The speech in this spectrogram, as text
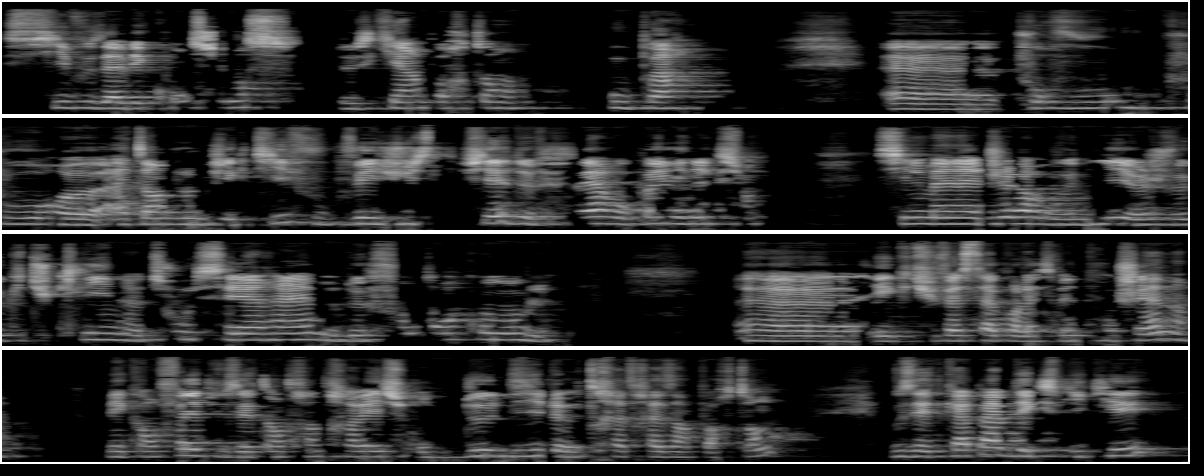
Si vous avez conscience de ce qui est important ou pas euh, pour vous, pour euh, atteindre l'objectif, vous pouvez justifier de faire ou pas une action. Si le manager vous dit euh, je veux que tu cleans tout le CRM de fond en comble et que tu fasses ça pour la semaine prochaine, mais qu'en fait vous êtes en train de travailler sur deux deals très très importants, vous êtes capable d'expliquer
